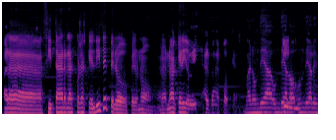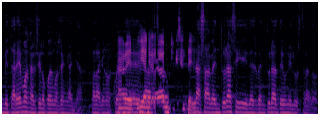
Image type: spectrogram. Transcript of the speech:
para citar las cosas que él dice, pero, pero no, no ha querido ir al, podcast. Bueno, un día, un, día lo, un día lo invitaremos a ver si lo podemos engañar, para que nos cuente las, aventuras y desventuras de un ilustrador.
